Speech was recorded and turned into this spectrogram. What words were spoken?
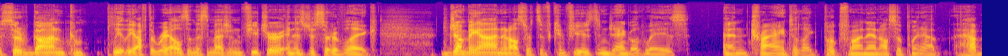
sort of gone completely off the rails in this imagined future and is just sort of like jumping on in all sorts of confused and jangled ways and trying to like poke fun and also point out how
